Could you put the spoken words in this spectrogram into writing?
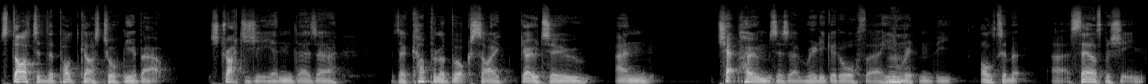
started the podcast talking about strategy, and there's a there's a couple of books I go to, and Chet Holmes is a really good author. He's mm. written the Ultimate uh, Sales Machine,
